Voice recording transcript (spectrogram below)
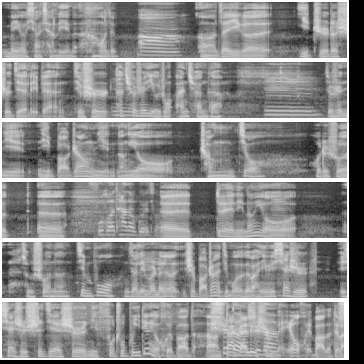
没有想象力的，我就啊啊，在一个。已知的世界里边，就是它确实有一种安全感，嗯，就是你你保证你能有成就，或者说呃，符合他的规则，呃，对你能有怎么说呢？进步，你在里面能有是保证有进步的，对吧？因为现实。现实世界是你付出不一定有回报的啊，大概率是没有回报的，对吧？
